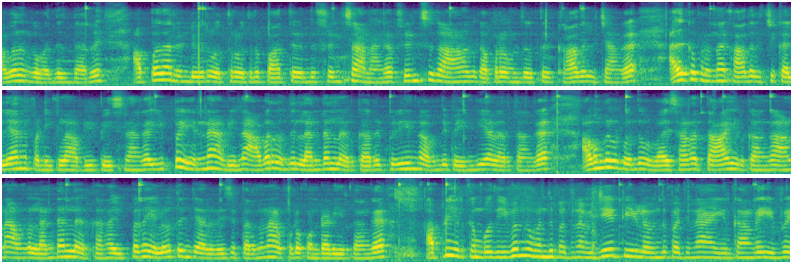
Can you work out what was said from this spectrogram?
அவர் அங்கே வந்திருந்தார். அப்போ தான் ரெண்டு பேரும் ஒருத்தர் ஒருத்தர் பார்த்து வந்து ஃப்ரெண்ட்ஸ் ஆனாங்க. ஃப்ரெண்ட்ஸுக்கு ஆனதுக்கப்புறம் வந்து ஒருத்தர் காதலிச்சாங்க. அதுக்கப்புறம் தான் காதலித்து கல்யாணம் பண்ணிக்கலாம் அப்படின்னு பேசினாங்க. இப்போ என்ன அப்படின்னா அவர் வந்து லண்டனில் இருக்கார். பிரியங்கா வந்து இப்போ இந்தியாவில் இருக்காங்க. அவங்களுக்கு வந்து ஒரு வயசான தாய் இருக்காங்க. ஆனால் அவங்க லண்டனில் இருக்காங்க. இப்போ தான் எழுபத்தஞ்சாவது வயசு. பிறந்தநாள் கூட கொண்டாடி இருக்காங்க. அப்படி இருக்கும்போது இவங்க வந்து பார்த்தீங்கன்னா விஜய் டிவியில் வந்து பார்த்தீங்கன்னா இருக்காங்க. இவ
